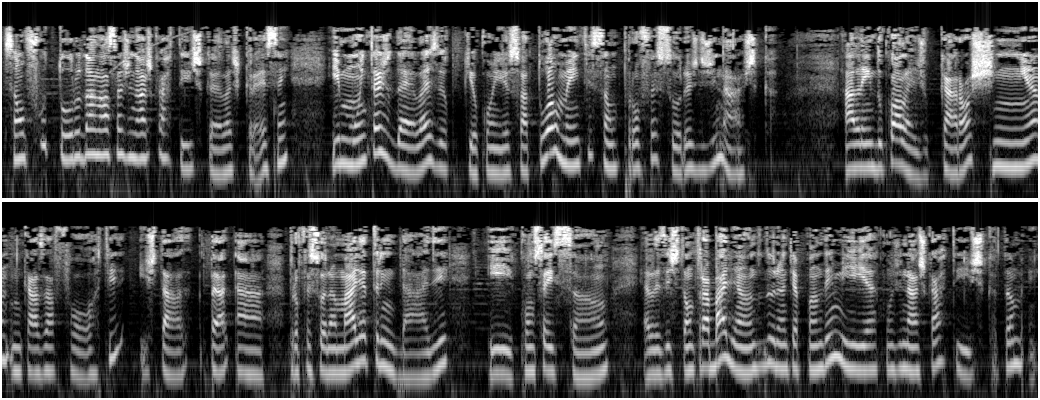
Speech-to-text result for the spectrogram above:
são o futuro da nossa ginástica artística. Elas crescem e muitas delas, eu, que eu conheço atualmente, são professoras de ginástica. Além do colégio Carochinha, em Casa Forte, está a professora Malha Trindade e Conceição. Elas estão trabalhando durante a pandemia com ginástica artística também.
